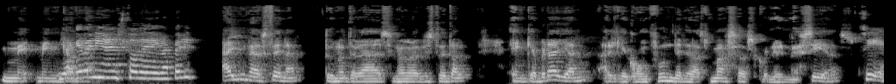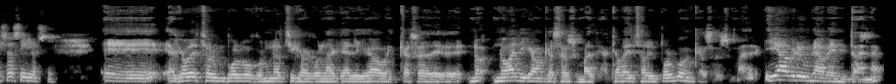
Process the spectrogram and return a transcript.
Me, me ¿Y a encanta. qué venía esto de la peli? Hay una escena, tú no te la, si no la has visto y tal, en que Brian, al que confunden las masas con el Mesías, Sí, eso sí lo sé. eh, acaba de echar un polvo con una chica con la que ha ligado en casa de... No, no ha ligado en casa de su madre, acaba de echar el polvo en casa de su madre. Y abre una ventana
